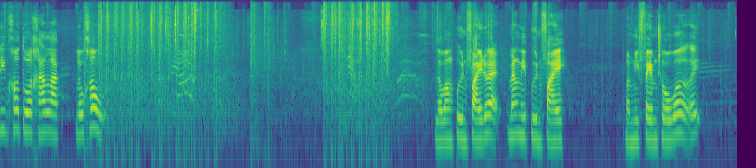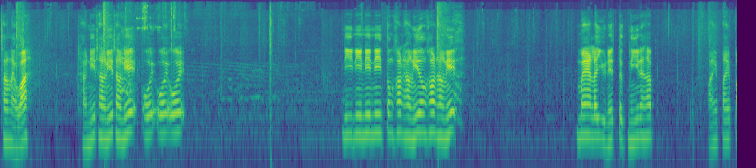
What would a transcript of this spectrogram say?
รีบเข้าตัวคารหลักเร็วเข้า ระวังปืนไฟด้วย แม่งมีปืนไฟ มันมีเฟรมโชเวอร์เอ้ยทางไหนวะ ทางนี้ทางนี้ทางนี้โอ้ยโอ้ยโอ้ยนี่นี่นี่นี่ต้องเข้าทางนี้ต้องเข้าทางนี้ แม่เราอยู่ในตึกนี้นะครับ ไปไปไป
